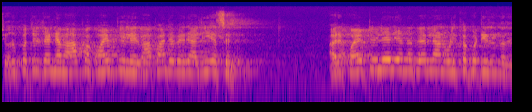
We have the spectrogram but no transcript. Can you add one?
ചെറുപ്പത്തിൽ തന്നെ വാപ്പ കോയറ്റിലേരി വാപ്പാന്റെ പേര് അലിയസൻ. അവരെ കോയറ്റിലേരി എന്ന പേരിലാണ് വിളിക്കപ്പെട്ടിരുന്നത്.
